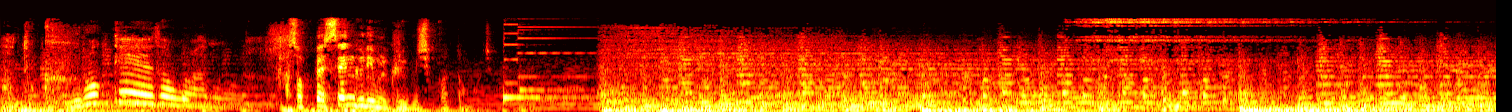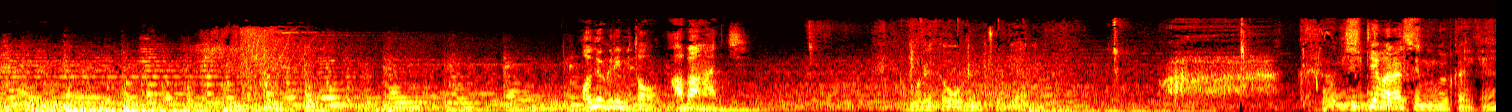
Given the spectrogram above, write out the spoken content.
아, 또 그렇게 해석을 하는구나. 다섯 배 센 그림을 그리고 싶었던 거죠. 어느 그림이 더 아방한지. 아무래도 오른쪽이 아닐까. 쉽게 말할 수 있는 걸까 이게?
